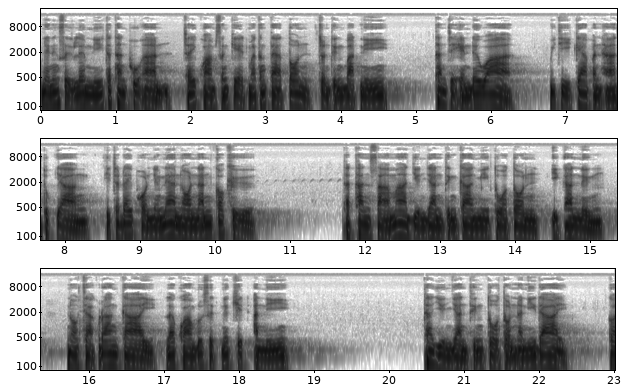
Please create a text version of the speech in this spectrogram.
ในหนังสือเล่มนี้ถ้าท่านผู้อ่านใช้ความสังเกตมาตั้งแต่ต้นจนถึงบัดนี้ ท่านจะเห็นได้ว่า วิธีแก้ปัญหาทุกอย่างที่จะได้ผลอย่างแน่นอนนั้นก็คือ ถ้าท่านสามารถยืนยันถึงการมีตัวตนอีกอันหนึ่ง นอกจากร่างกายและความรู้สึกนึกคิดอันนี้ ถ้ายืนยันถึงตัวตนอันนี้ได้ ก็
